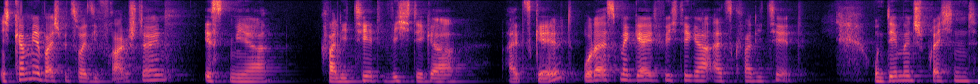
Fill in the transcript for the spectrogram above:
Ich kann mir beispielsweise die Frage stellen, ist mir Qualität wichtiger als Geld oder ist mir Geld wichtiger als Qualität? Und dementsprechend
